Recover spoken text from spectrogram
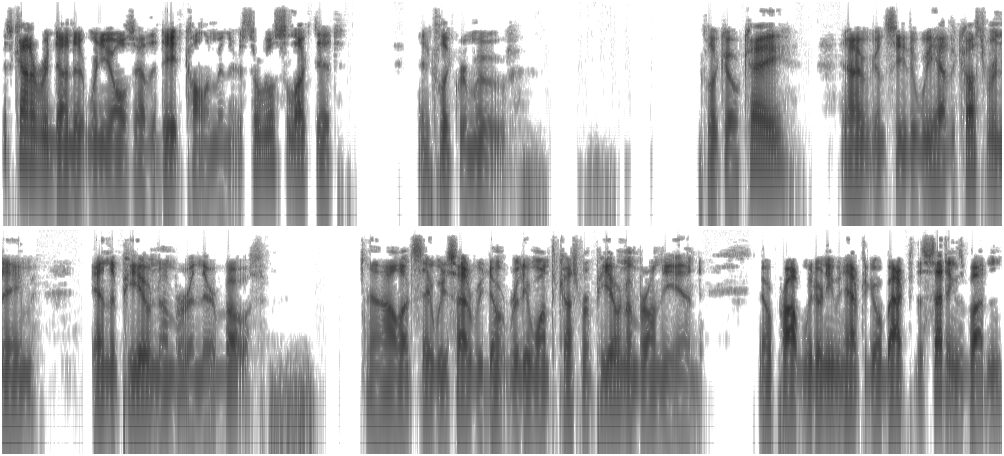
is kind of redundant when you also have the date column in there. So we'll select it and click remove. Click OK, and now we can see that we have the customer name and the PO number in there both. Uh, let's say we decide we don't really want the customer PO number on the end. No problem. We don't even have to go back to the settings button.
